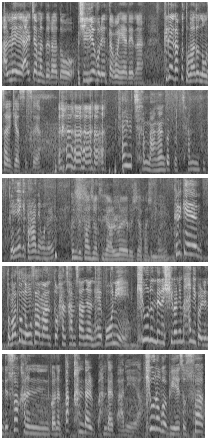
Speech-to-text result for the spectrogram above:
알로에 알짜만 들어도 질려버렸다고 해야 되나. 그래갖고 도마도 농사를 지었었어요. 아유 참 망한 것도 참 별 얘기 다 하네 오늘. 근데 다시 어떻게 알로에로 시작하신 거예요? 그렇게 도마도 농사만 또 한 3, 4년 해보니 키우는 데는 시간이 많이 걸리는데 수확하는 거는 딱 한 달, 한 달 반이에요. 키우는 거 비해서 수확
